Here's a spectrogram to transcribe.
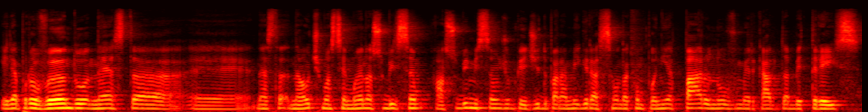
ele aprovando nesta, é, nesta, na última semana a submissão, a submissão de um pedido para a migração da companhia para o novo mercado da B3.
